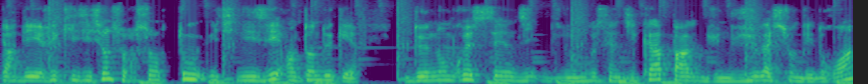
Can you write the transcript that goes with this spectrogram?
car des réquisitions sont surtout utilisées en temps de guerre. De nombreux, syndicats parlent d'une violation des droits,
